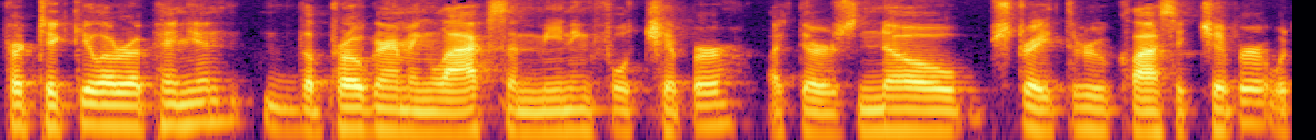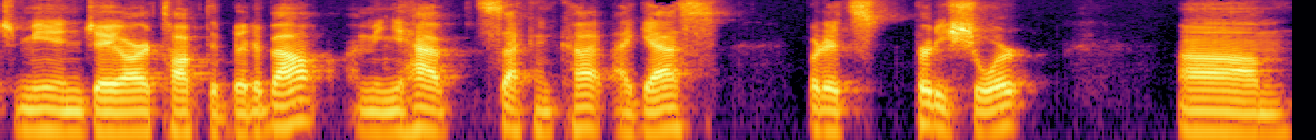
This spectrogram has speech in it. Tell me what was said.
particular opinion, the programming lacks a meaningful chipper. Like there's no straight through classic chipper, which me and JR talked a bit about. I mean, you have second cut, I guess, but it's pretty short. Um,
